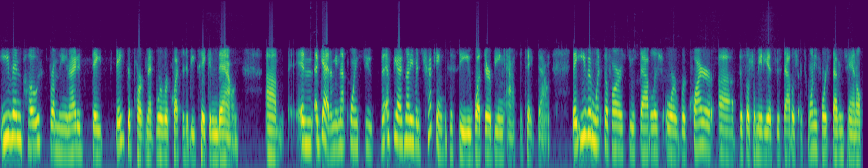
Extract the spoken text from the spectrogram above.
even posts from the United States State Department were requested to be taken down. Um, and again, I mean, that points to the FBI is not even checking to see what they're being asked to take down. They even went so far as to establish or require uh, the social media to establish a 24 7 channel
